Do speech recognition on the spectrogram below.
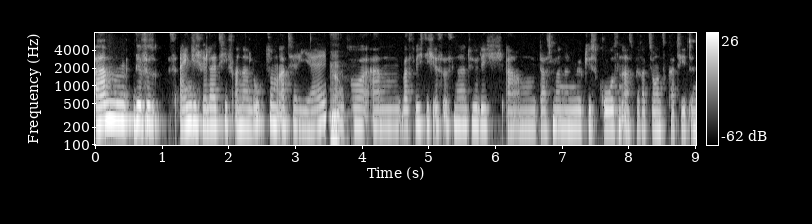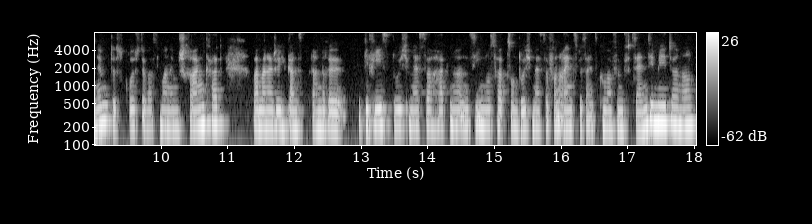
Ähm, wir ist eigentlich relativ analog zum Arteriellen. Ja. Also ähm, was wichtig ist, ist natürlich, ähm, dass man einen möglichst großen Aspirationskatheter nimmt, das größte, was man im Schrank hat, weil man natürlich ganz andere Gefäßdurchmesser hat. Ne? Ein Sinus hat so einen Durchmesser von 1 bis 1,5 Zentimeter. Ne?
